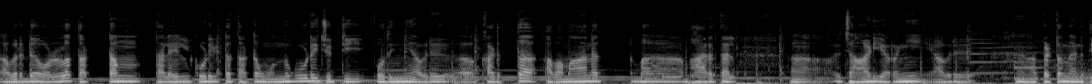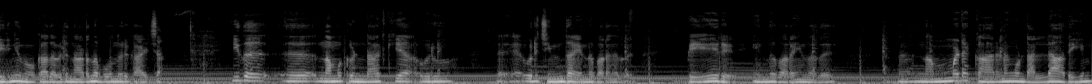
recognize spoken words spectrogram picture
അവരുടെ ഉള്ള തട്ടം തലയിൽ കൂടി ഇട്ട തട്ടം ഒന്നുകൂടി ചുറ്റി പൊതിഞ്ഞ് അവർ കടുത്ത അപമാന ഭാരത്താൽ ചാടി ഇറങ്ങി അവർ പെട്ടെന്ന് തന്നെ തിരിഞ്ഞു നോക്കാതെ അവർ നടന്നു പോകുന്നൊരു കാഴ്ച. ഇത് നമുക്കുണ്ടാക്കിയ ഒരു ഒരു ചിന്ത എന്ന് പറഞ്ഞത്. പേര് എന്ന് പറയുന്നത് നമ്മുടെ കാരണം കൊണ്ടല്ലാതെയും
